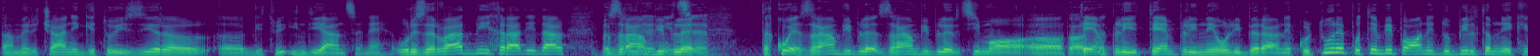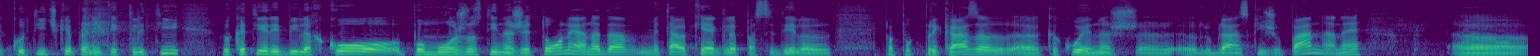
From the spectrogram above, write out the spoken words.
američani getoizirali uh, geto indijance. Ne? V rezervat bi jih radi dali, zraven bi bile Tako je, zraven bi bile, zraven bi bile recimo uh, templi, templi neoliberalne kulture, potem bi pa oni dobili tam neke kotičke, pa neke kleti, v kateri bi lahko po možnosti na žetone, a ne da metal kegle pa se delali, pa prikazali, uh, kako je naš uh, ljubljanski župan, a ne. Uh,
